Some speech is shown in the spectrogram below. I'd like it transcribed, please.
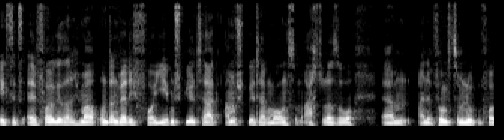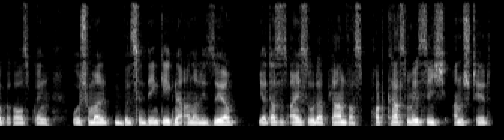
XXL-Folge, sag ich mal. Und dann werde ich vor jedem Spieltag, am Spieltag morgens um 8 oder so, ähm, eine 15-Minuten-Folge rausbringen, wo ich schon mal ein bisschen den Gegner analysiere. Ja, das ist eigentlich so der Plan, was podcastmäßig ansteht.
